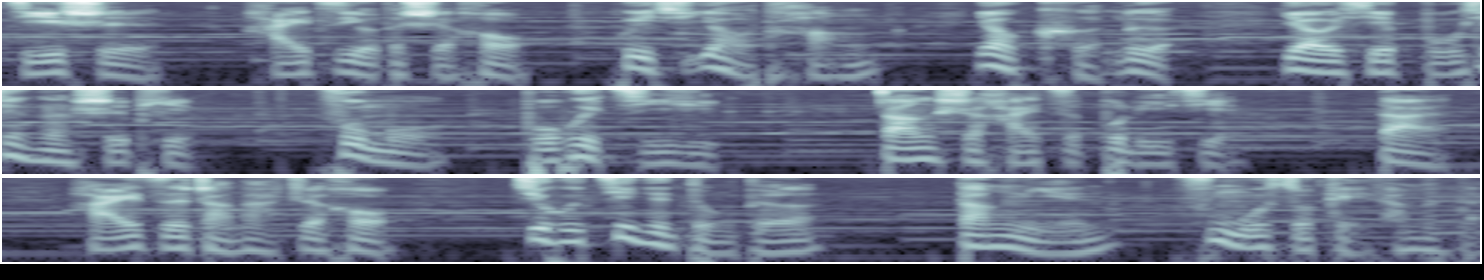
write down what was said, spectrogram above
即使孩子有的时候会去要糖、要可乐、要一些不健康的食品，父母不会给予。当时孩子不理解，但孩子长大之后，就会渐渐懂得，当年父母所给他们的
